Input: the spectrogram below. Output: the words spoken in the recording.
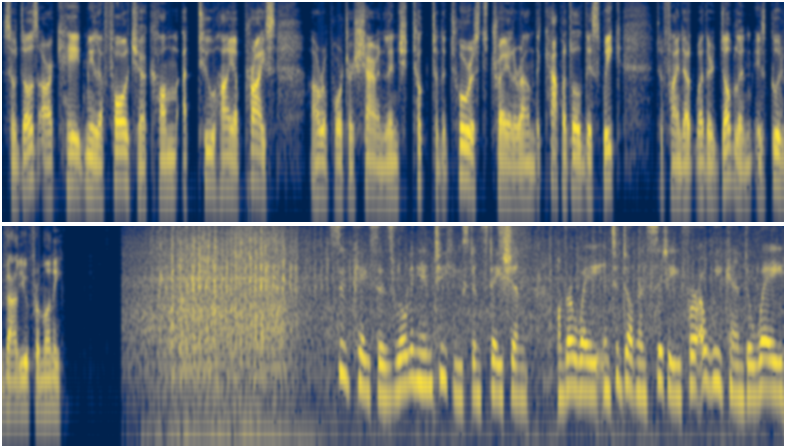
So, does a Céad Míle Fáilte come at too high a price? Our reporter Sharon Lynch took to the tourist trail around the capital this week to find out whether Dublin is good value for money. Suitcases rolling into Heuston Station on their way into Dublin City for a weekend away.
